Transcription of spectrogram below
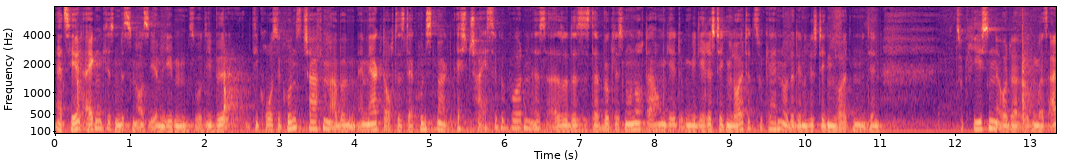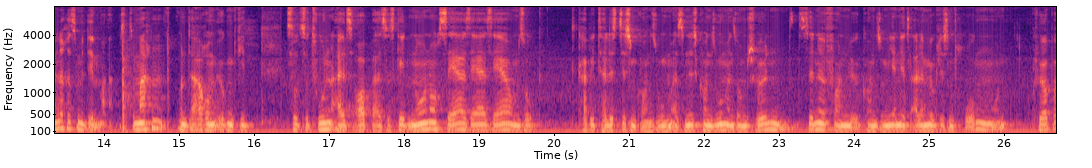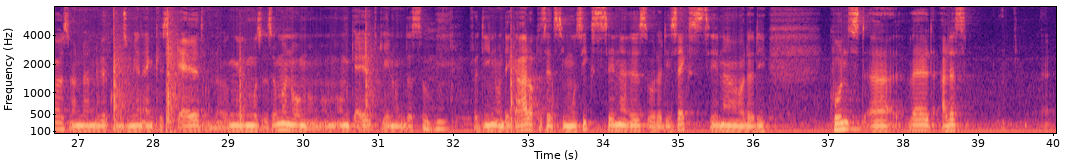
erzählt eigentlich ein bisschen aus ihrem Leben. So, die will die große Kunst schaffen, aber er merkt auch, dass der Kunstmarkt echt scheiße geworden ist. Also, dass es da wirklich nur noch darum geht, irgendwie die richtigen Leute zu kennen oder den richtigen Leuten den zu kriechen oder irgendwas anderes mit dem zu machen und darum irgendwie so zu tun, als ob. Also es geht nur noch sehr, sehr, sehr um so kapitalistischen Konsum. Also nicht Konsum in so einem schönen Sinne von, wir konsumieren jetzt alle möglichen Drogen und Körper, sondern wir konsumieren eigentlich Geld und irgendwie muss es immer nur um, um, um Geld gehen und das zu verdienen. Und egal, ob das jetzt die Musikszene ist oder die Sexszene oder die Kunstwelt, äh, alles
